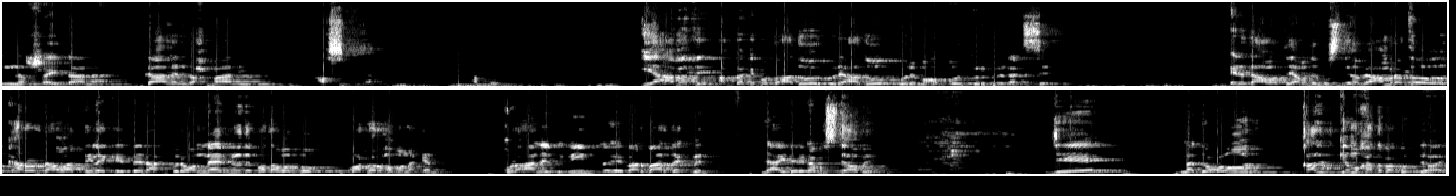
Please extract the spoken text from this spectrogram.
ইন্নাশ শাইতানা কানা রহমানি আসিয়া আব্বু ইয়া আবাতে আব্বাকে কত আদর করে, আদব করে, মহব্বত করে করে রাখছে এটা দাওয়াতে আমাদের বুঝতে হবে। আমরা তো কারোর দাওয়াত দিলে কেঁপে, রাগ করে অন্যায়ের বিরুদ্ধে কথা বলব, কঠোর হব না কেন? কোরআনের বিভিন্ন বারবার দেখবেন, দায়ীদের এটা বুঝতে হবে। যে মাদউর কালবকে মুখাতাবা করতে হয়,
